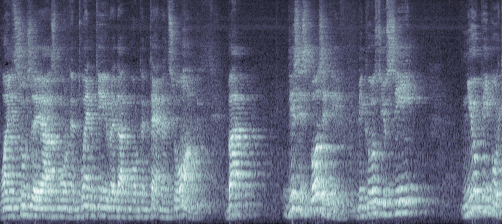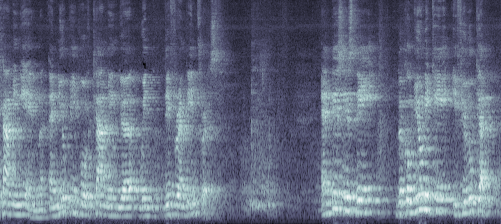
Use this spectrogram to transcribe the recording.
while SUSE has more than 20, Red Hat more than 10 and so on. But this is positive because you see new people coming in and new people coming uh, with different interests. And this is the, the community, if you look at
